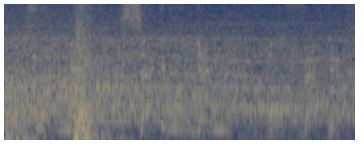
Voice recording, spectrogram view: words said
First one missed. Second one didn't. Effective.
